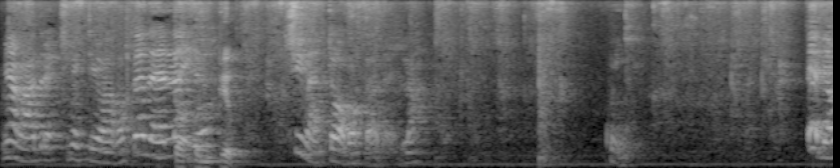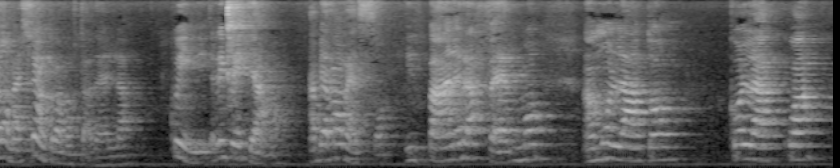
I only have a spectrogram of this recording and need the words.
Mia madre ci metteva la mortadella e io in più. ci metto la mortadella. Quindi. E abbiamo messo anche la mortadella. Quindi, ripetiamo, abbiamo messo il pane raffermo ammollato con l'acqua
